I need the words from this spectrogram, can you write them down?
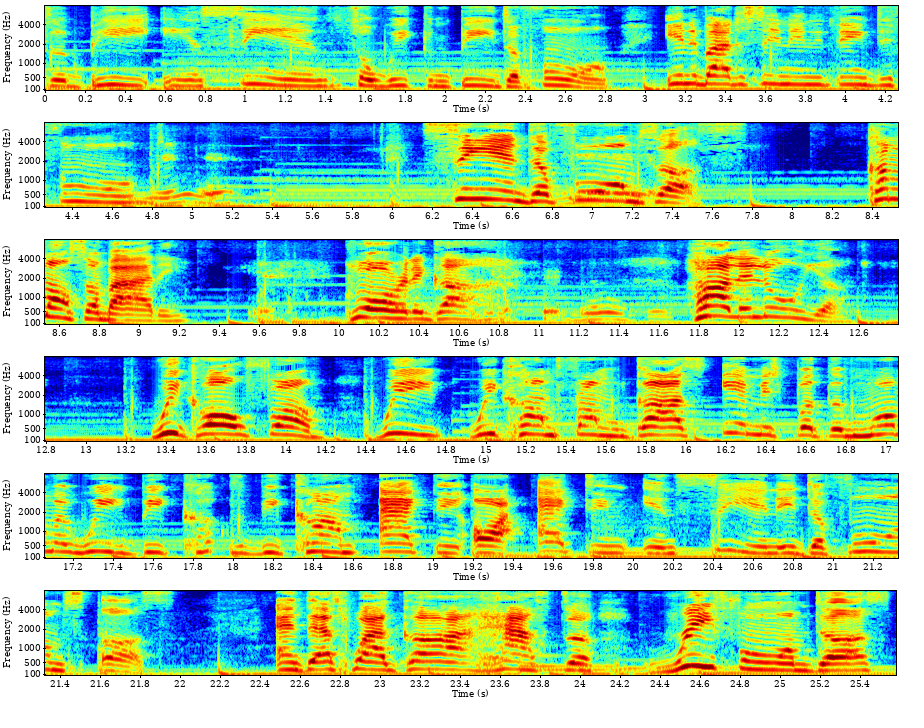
to be in sin so we can be deformed. Anybody seen anything deformed? Yeah. Sin deforms yeah. us. Come on, somebody. Glory to God. Hallelujah. We go from we we come from God's image, but the moment we become become acting or acting in sin, it deforms us. And that's why God has to reform us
